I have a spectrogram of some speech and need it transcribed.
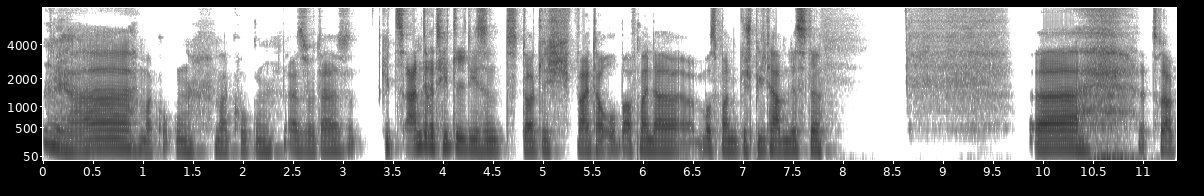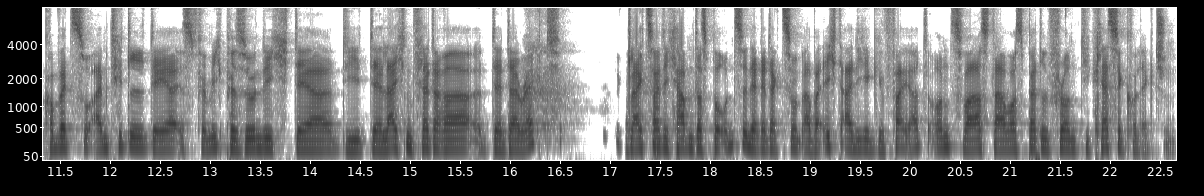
Ja, mal gucken, mal gucken. Also da gibt's andere Titel, die sind deutlich weiter oben auf meiner muss man gespielt haben Liste. Äh, so, kommen wir jetzt zu einem Titel, der ist für mich persönlich der, die, der Leichenflatterer der Direct. Gleichzeitig haben das bei uns in der Redaktion aber echt einige gefeiert, und zwar Star Wars Battlefront, die Classic Collection.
